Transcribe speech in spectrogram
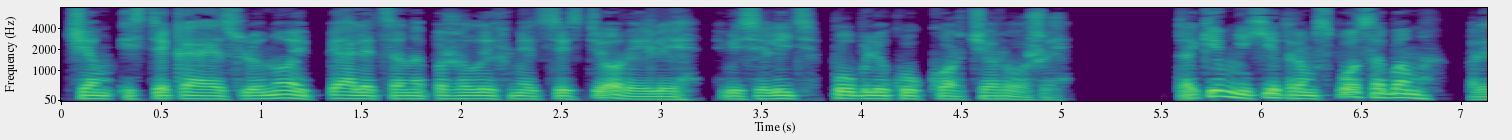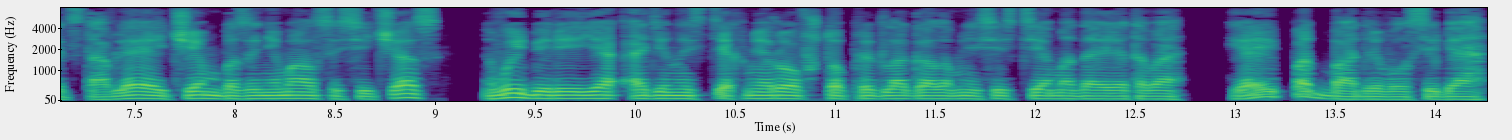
чем, истекая слюной, пялиться на пожилых медсестер или веселить публику корча рожи. Таким нехитрым способом, представляя, чем бы занимался сейчас, выбери я один из тех миров, что предлагала мне система до этого, я и подбадривал себя.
